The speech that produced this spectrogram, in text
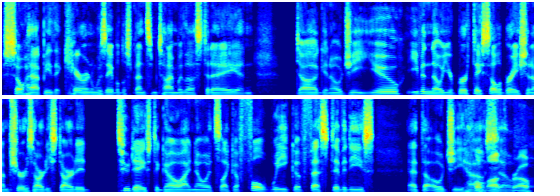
So happy that Karen was able to spend some time with us today, and Doug and OG, you, even though your birthday celebration, I'm sure, has already started. Two days to go. I know it's like a full week of festivities at the OG house. Full month, so- bro.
